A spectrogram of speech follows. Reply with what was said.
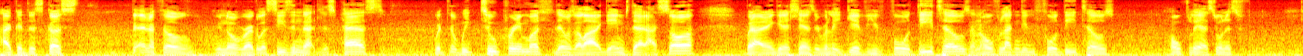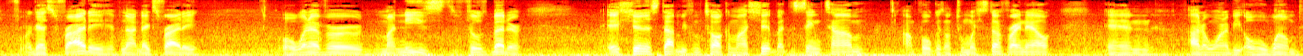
I can discuss the NFL, you know, regular season that just passed with the week two. Pretty much, there was a lot of games that I saw, but I didn't get a chance to really give you full details, and hopefully I can give you full details. Hopefully as soon as I guess Friday, if not next Friday, or whenever my knees feels better. It shouldn't stop me from talking my shit, but at the same time, I'm focused on too much stuff right now, and I don't want to be overwhelmed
